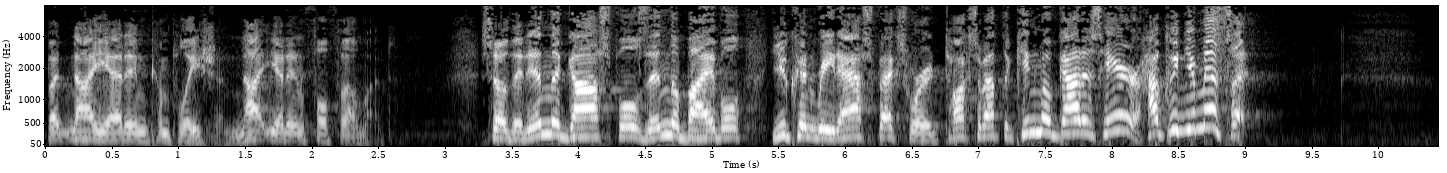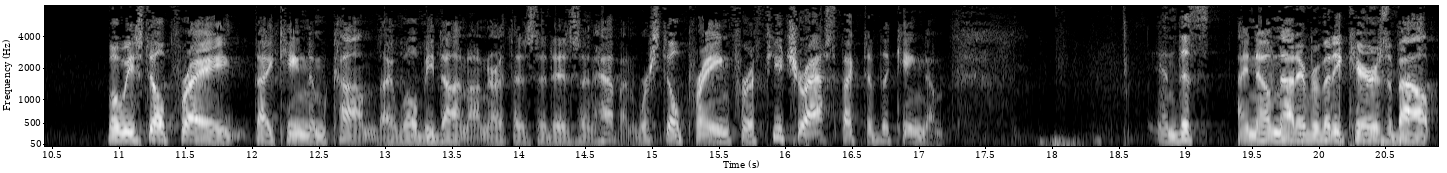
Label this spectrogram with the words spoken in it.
but not yet in completion, not yet in fulfillment. So that in the Gospels, in the Bible, you can read aspects where it talks about the kingdom of God is here. How could you miss it? But we still pray, Thy kingdom come, Thy will be done on earth as it is in heaven. We're still praying for a future aspect of the kingdom. And this, I know not everybody cares about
